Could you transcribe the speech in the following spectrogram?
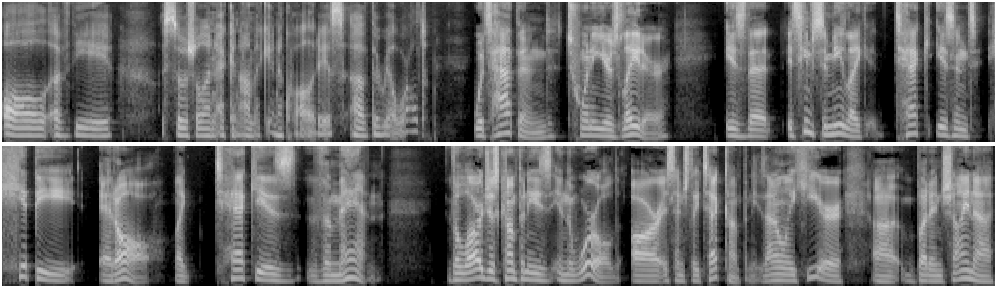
all of the social and economic inequalities of the real world what's happened 20 years later is that it seems to me like tech isn't hippie at all. Like tech is the man. The largest companies in the world are essentially tech companies, not only here, uh, but in China.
